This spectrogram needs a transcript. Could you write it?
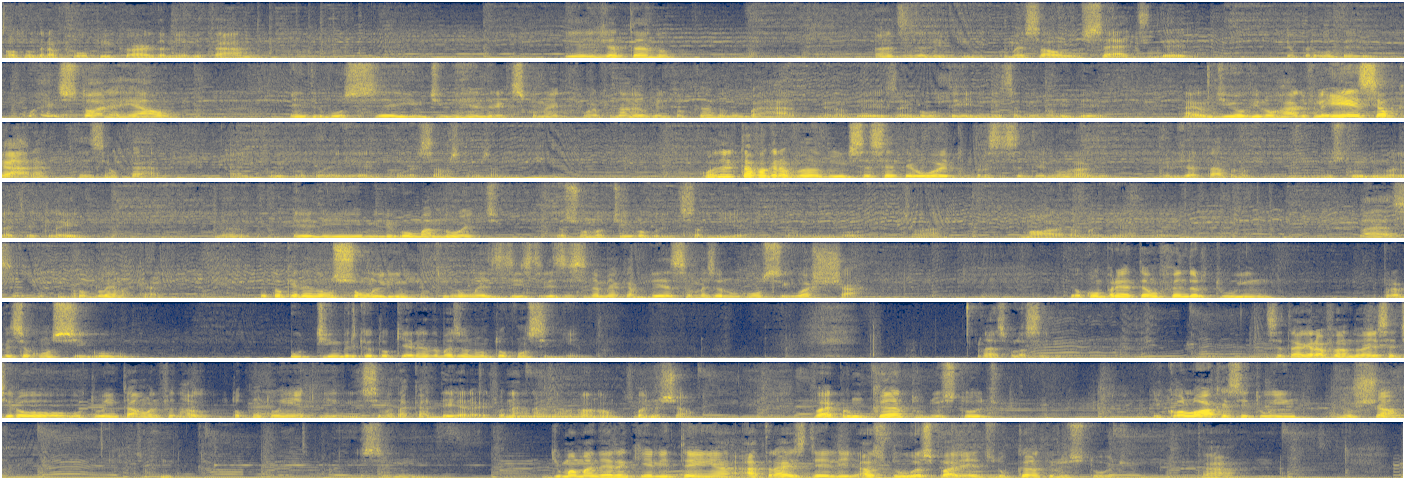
autografou o picar da minha guitarra. E aí jantando antes de começar o set dele, eu perguntei qual é a história real entre você e o Jimi Hendrix, como é que foi? Eu falei, não, eu vi ele tocando num bar a primeira vez, aí voltei, ninguém sabia o nome dele. Aí um dia eu vi no rádio e falei, esse é o cara, esse é o cara. Aí fui, procurei ele, conversamos com os amigos. Quando ele estava gravando em 68 para 69, ele já estava no, no, estúdio, no Electric Lady, né? ele me ligou uma noite eu sou notívago, ele sabia. Então me ligou, sei lá, uma hora da manhã. Mas eu tô com um problema, cara. Eu tô querendo um som limpo que não existe. Ele existe na minha cabeça, mas eu não consigo achar. Eu comprei até um Fender Twin para ver se eu consigo o timbre que eu tô querendo, mas eu não tô conseguindo. Mas falou assim: você está gravando aí, você tirou o twin, tá onde? Eu falei, não, eu tô com o twin aqui em cima da cadeira. Ele falou, não, não, não, não, não, põe no chão. Vai para um canto do estúdio e coloca esse twin no chão. Assim, de uma maneira que ele tenha atrás dele as duas paredes do canto do estúdio, tá?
